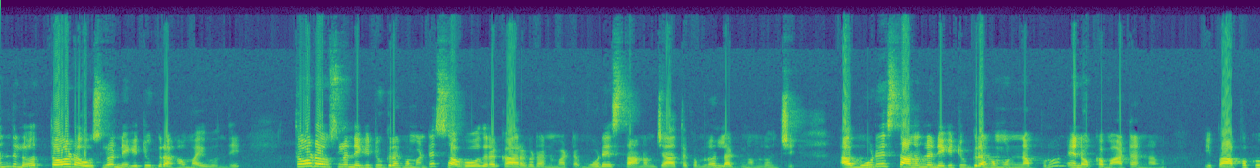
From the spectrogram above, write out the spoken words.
అందులో థర్డ్ హౌస్లో నెగిటివ్ గ్రహం అయి ఉంది. థర్డ్ హౌస్లో నెగిటివ్ గ్రహం అంటే సహోదర కారకుడు అనమాట మూడే స్థానం జాతకంలో లగ్నంలోంచి. ఆ మూడే స్థానంలో నెగిటివ్ గ్రహం ఉన్నప్పుడు నేను ఒక మాట అన్నాను. ఈ పాపకు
